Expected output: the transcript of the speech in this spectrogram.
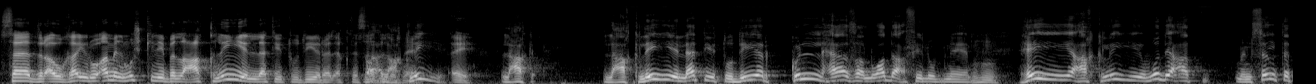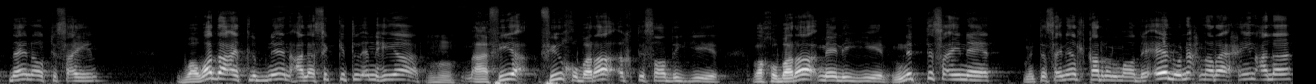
سادر أو غيره أم المشكلة بالعقلية التي تدير الاقتصاد العقلية. إيه. العقل العقلية التي تدير كل هذا الوضع في لبنان. هي عقلية وضعت من سنة 92 ووضعت لبنان على سكة الانهيار. ما في في خبراء اقتصاديين وخبراء ماليين من التسعينات من تسعينات القرن الماضي قالوا نحن رايحين على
